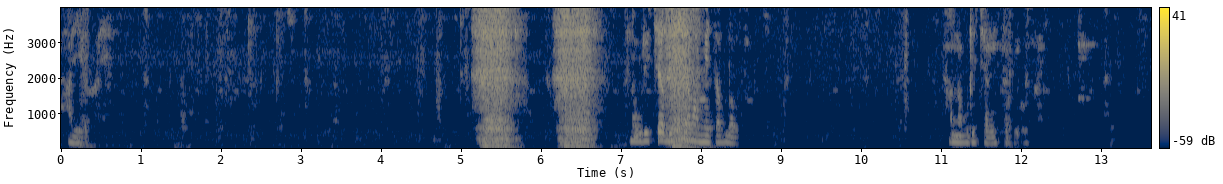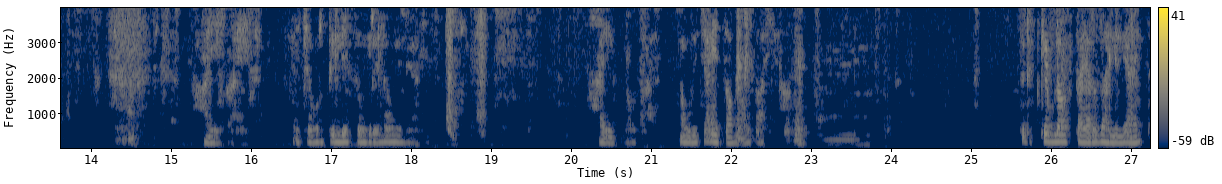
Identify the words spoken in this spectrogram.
हा एक आहे नवरीच्या दुसऱ्या मामीचा ब्लाऊज हा नवरीच्या आईचा ब्लाऊज आहे हा एक आहे त्याच्यावरती लेस वगैरे लावलेले आहे हा एक ब्लाऊज आहे. आवडीच्या आईचा ब्लाऊज आहे तर इतके ब्लाऊज तयार झालेले आहेत.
